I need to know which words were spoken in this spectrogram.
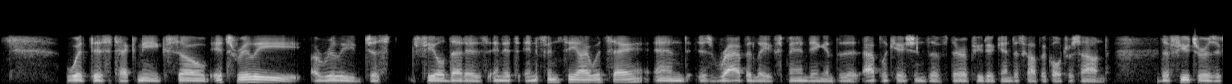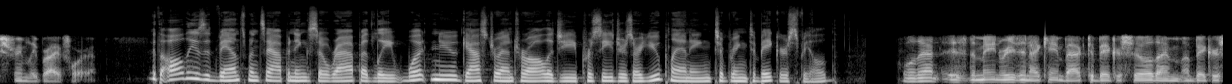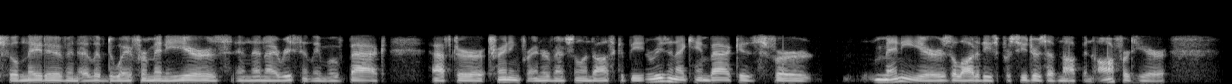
with this technique. So it's really a really just field that is in its infancy, I would say, and is rapidly expanding into the applications of therapeutic endoscopic ultrasound. The future is extremely bright for it. With all these advancements happening so rapidly, what new gastroenterology procedures are you planning to bring to Bakersfield? Well, that is the main reason I came back to Bakersfield. I'm a Bakersfield native and I lived away for many years, and then I recently moved back after training for interventional endoscopy. The reason I came back is for many years, a lot of these procedures have not been offered here.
